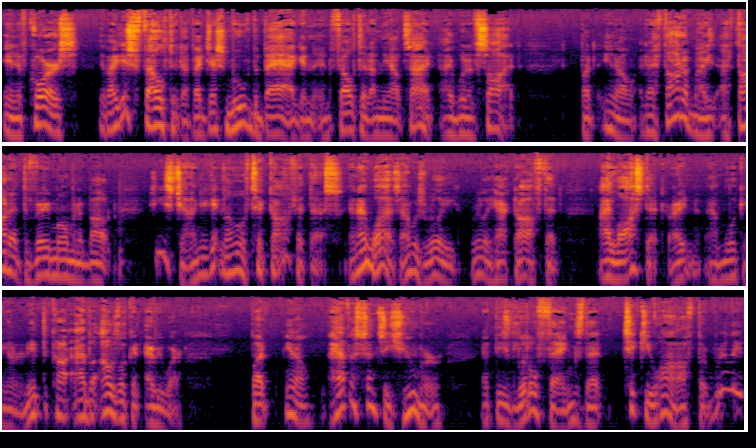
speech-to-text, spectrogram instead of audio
and of course. If I just felt it, if I just moved the bag and, and felt it on the outside, I would have saw it. But you know, and I thought of my, I thought at the very moment about geez, John, you're getting a little ticked off at this. And I was. I was really, really hacked off that I lost it, right? I'm looking underneath the car. I, I was looking everywhere. But, you know, have a sense of humor at these little things that tick you off, but really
